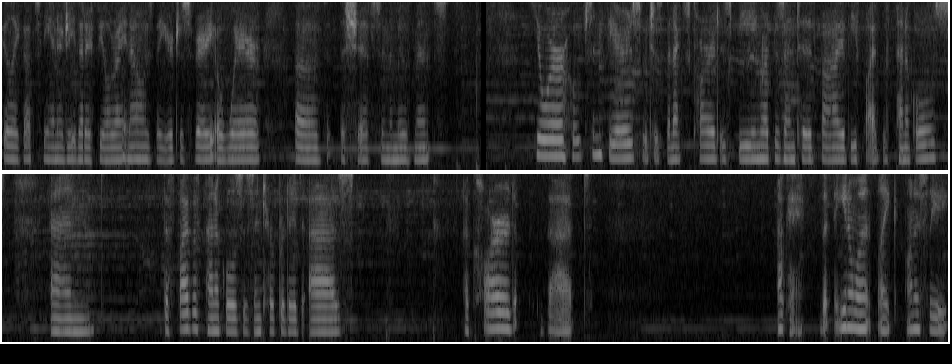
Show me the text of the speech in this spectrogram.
feel like that's the energy that I feel right now is that you're just very aware of the shifts and the movements. Your hopes and fears, which is the next card, is being represented by the Five of Pentacles. And the Five of Pentacles is interpreted as a card that. Okay, the, you know what? Like, honestly,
